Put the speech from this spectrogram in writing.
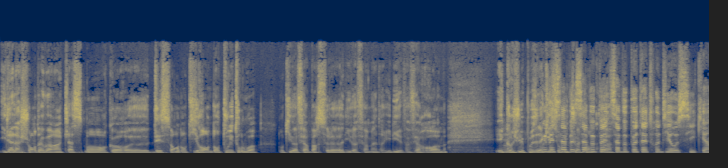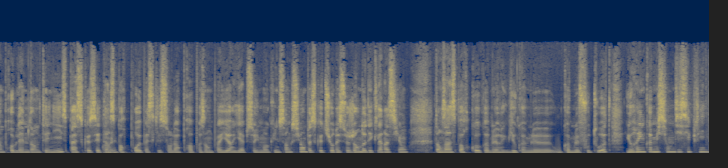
Il a la chance d'avoir un classement encore euh, décent, donc il rentre dans tous les tournois. Donc il va faire Barcelone, il va faire Madrid, il va faire Rome. Et Mm. quand je lui ai posé la Oui, mais question, ça mais veut, ça, veut peut- ça veut peut-être dire aussi qu'il y a un problème dans le tennis parce que c'est un sport pro et parce qu'ils sont leurs propres employeurs. Il n'y a absolument aucune sanction parce que tu aurais ce genre de déclaration dans un sport co comme le rugby ou comme le, ou comme le foot ou autre. Il y aurait une commission de discipline.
